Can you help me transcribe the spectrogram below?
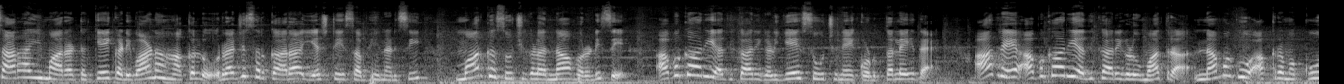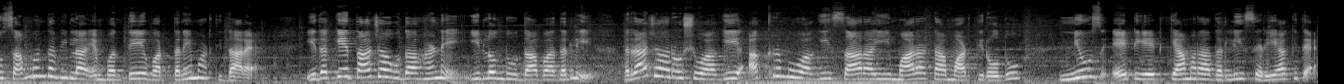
ಸಾರಾಯಿ ಮಾರಾಟಕ್ಕೆ ಕಡಿವಾಣ ಹಾಕಲು ರಾಜ್ಯ ಸರ್ಕಾರ ಎಷ್ಟೇ ಸಭೆ ನಡೆಸಿ ಮಾರ್ಗಸೂಚಿಗಳನ್ನು ಹೊರಡಿಸಿ ಅಬಕಾರಿ ಅಧಿಕಾರಿಗಳಿಗೆ ಸೂಚನೆ ಕೊಡುತ್ತಲೇ ಇದೆ. ಆದರೆ ಅಬಕಾರಿ ಅಧಿಕಾರಿಗಳು ಮಾತ್ರ ನಮಗೂ ಅಕ್ರಮಕ್ಕೂ ಸಂಬಂಧವಿಲ್ಲ ಎಂಬಂತೆ ವರ್ತನೆ ಮಾಡ್ತಿದ್ದಾರೆ. ಇದಕ್ಕೆ ತಾಜಾ ಉದಾಹರಣೆ ಇಲ್ಲೊಂದು ದಾಬಾದಲ್ಲಿ ರಾಜಾರೋಷವಾಗಿ ಅಕ್ರಮವಾಗಿ ಸಾರಾಯಿ ಮಾರಾಟ ಮಾಡ್ತಿರೋದು ನ್ಯೂಸ್ ಏಟಿ ಏಟ್ ಕ್ಯಾಮರಾದಲ್ಲಿ ಸೆರೆಯಾಗಿದೆ.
